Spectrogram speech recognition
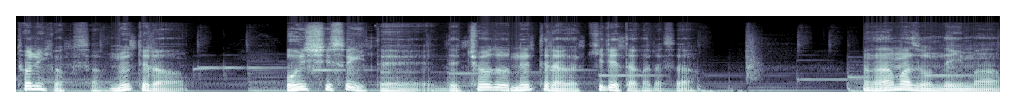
とにかくさ、ヌテラ美味しすぎて、で、ちょうどヌテラが切れたからさ、なんかアマゾンで今、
